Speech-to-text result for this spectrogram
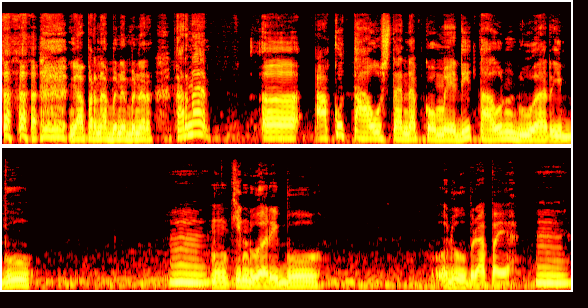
nggak pernah bener-bener karena eh, aku tahu stand up komedi tahun 2000 Hmm. mungkin 2000 waduh berapa ya? Hmm,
